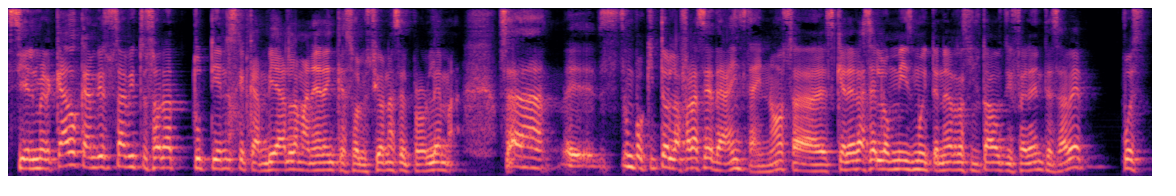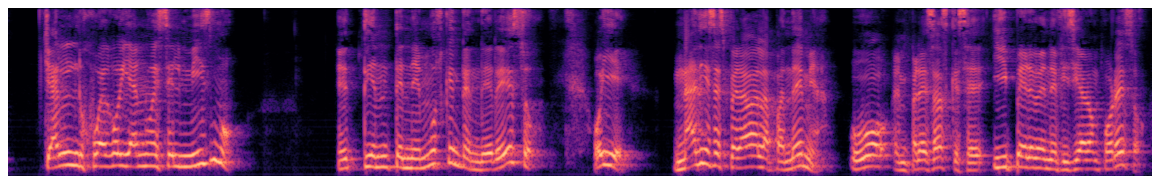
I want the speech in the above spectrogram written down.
Si el mercado cambia sus hábitos, ahora tú tienes que cambiar la manera en que solucionas el problema. O sea, es un poquito la frase de Einstein, ¿no? O sea, es querer hacer lo mismo y tener resultados diferentes. A ver, pues ya el juego ya no es el mismo. Eh, tenemos que entender eso. Oye, Nadie se esperaba la pandemia. Hubo empresas que se hiperbeneficiaron por eso.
